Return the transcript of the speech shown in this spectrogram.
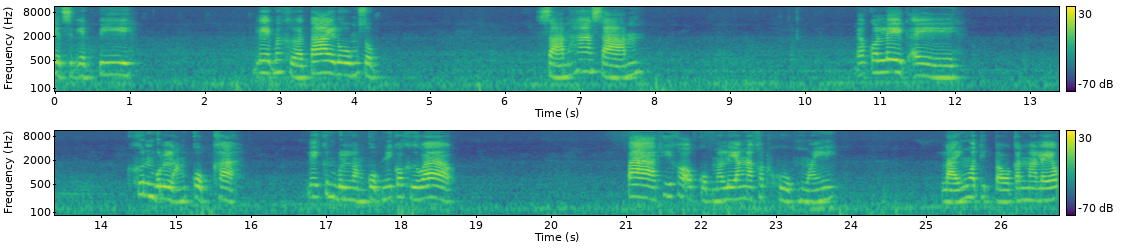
เจ็ดสิบเอ็ดปี เลขมะเขือใต้โลงศพสามห้าสามแล้วก็เลขไอ้ขึ้นบนหลังกบค่ะ เลขขึ้นบนหลังกบนี่ก็คือว่า ป้าที่เขาเอากบมาเลี้ยงนะเขาถูกหวย หลายงวดติดต่อกันมาแล้ว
